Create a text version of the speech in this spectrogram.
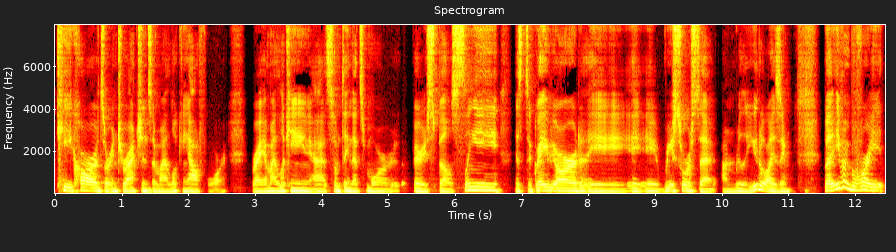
key cards or interactions am I looking out for? Right? Am I looking at something that's more very spell slingy? Is the graveyard a, a, a resource that I'm really utilizing? But even before I,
